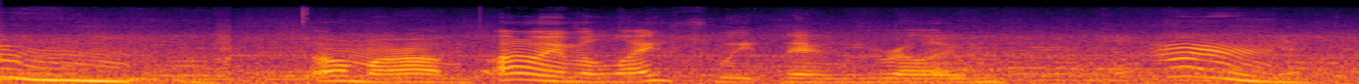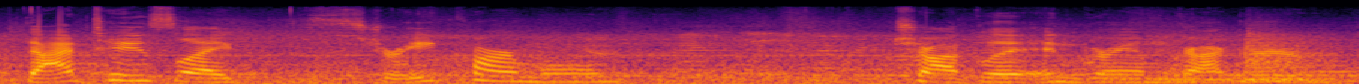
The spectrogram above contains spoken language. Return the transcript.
Mm. Oh my god, I don't even like sweet things really. Mm. That tastes like straight caramel, chocolate, and graham cracker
